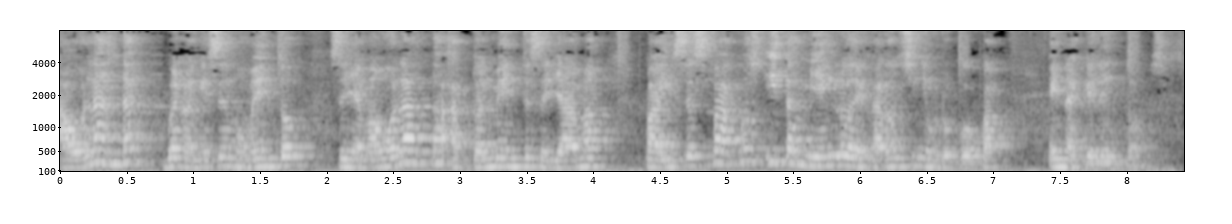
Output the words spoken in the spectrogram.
a Holanda. Bueno, en ese momento se llamaba Holanda, actualmente se llama Países Bajos y también lo dejaron sin Eurocopa en aquel entonces.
